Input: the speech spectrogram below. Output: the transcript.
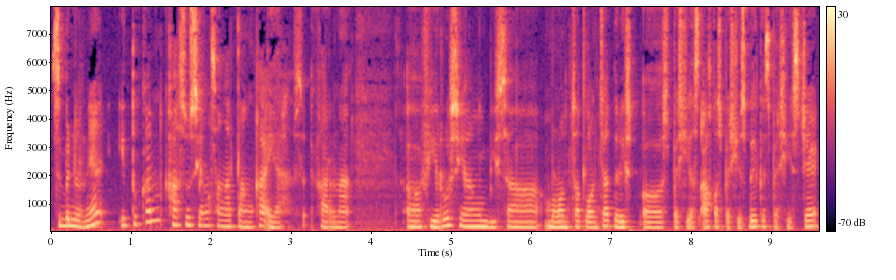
Sebenarnya itu kan kasus yang sangat langka ya, karena uh, virus yang bisa meloncat-loncat dari uh, spesies A ke spesies B ke spesies C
